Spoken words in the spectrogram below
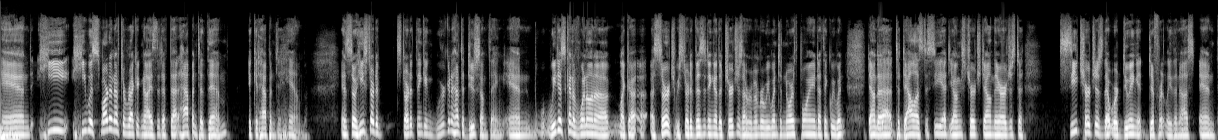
Mm-hmm. And he he was smart enough to recognize that if that happened to them, it could happen to him. And so he started started thinking we're going to have to do something. And we just kind of went on a like a, a search. We started visiting other churches. I remember we went to north point. I think we went down to, to dallas to see ed young's church down there just to see churches that were doing it differently than us. And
